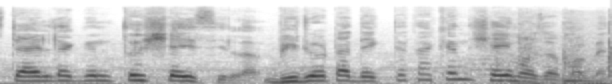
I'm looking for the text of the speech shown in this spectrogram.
স্টাইলটা কিন্তু সেই ছিল। ভিডিওটা দেখতে থাকেন সেই মজা পাবেন।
